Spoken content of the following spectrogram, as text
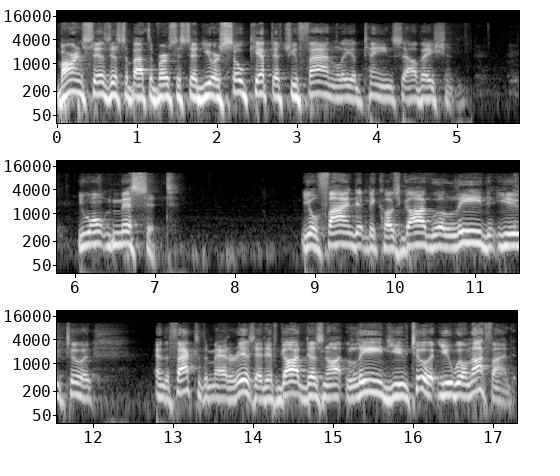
Barnes says this about the verse. He said, You are so kept that you finally obtain salvation. You won't miss it. You'll find it because God will lead you to it. And the fact of the matter is that if God does not lead you to it, you will not find it.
